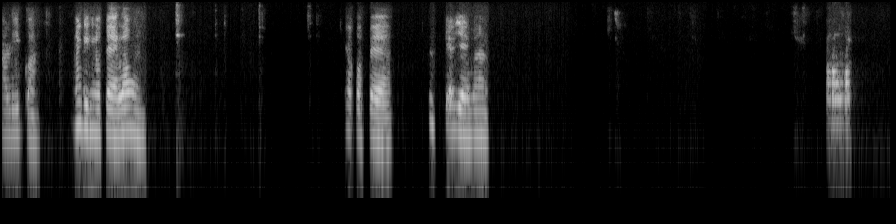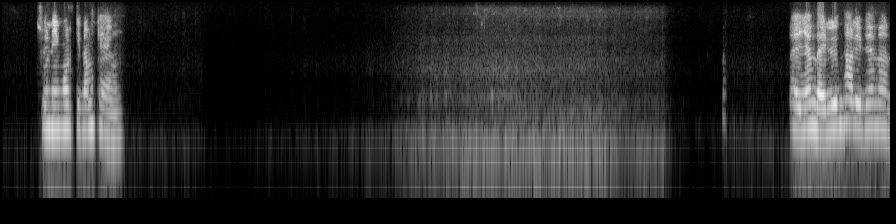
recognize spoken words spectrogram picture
อาลิฟก่อนนั่งกินกาแฟแล้วแก้วกาแฟแก้วใหญ่มากช่วงนี้งดกินน้ำแข็งแต่ยามใดลืมท่าลิฟยามนั้น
